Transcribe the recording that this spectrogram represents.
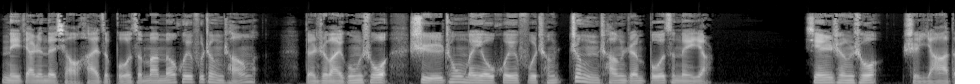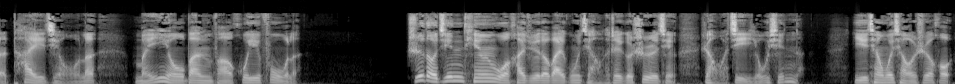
那家人的小孩子脖子慢慢恢复正常了，但是外公说始终没有恢复成正常人脖子那样。先生说是压得太久了，没有办法恢复了。直到今天，我还觉得外公讲的这个事情让我记忆犹新呢。以前我小时候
